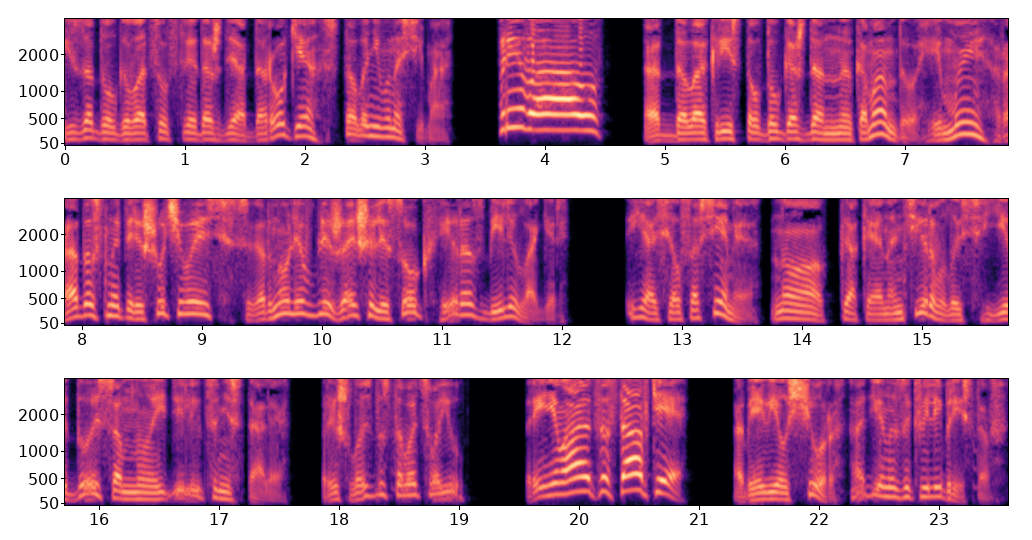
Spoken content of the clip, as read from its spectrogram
из-за долгого отсутствия дождя дороге стало невыносимо. «Привал!» — отдала Кристал долгожданную команду, и мы, радостно перешучиваясь, свернули в ближайший лесок и разбили лагерь. Я сел со всеми, но, как и анонсировалось, едой со мной делиться не стали. Пришлось доставать свою. «Принимаются ставки!» — объявил Щур, один из эквилибристов.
